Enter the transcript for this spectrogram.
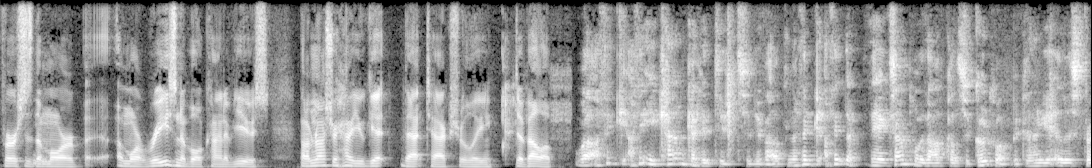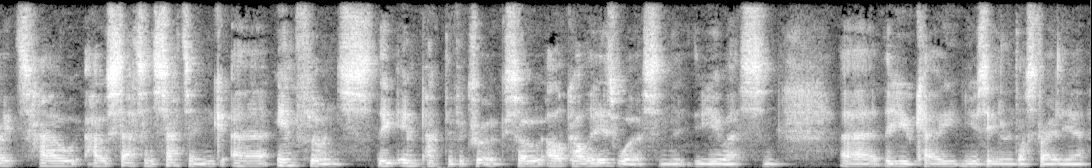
versus the more a more reasonable kind of use. But I'm not sure how you get that to actually develop. Well, I think I think you can get it to, to develop, and I think I think the, the example with alcohol is a good one because I think it illustrates how how set and setting uh, influence the impact of drug. So alcohol is worse in the, the US and uh, the UK, New Zealand, Australia.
